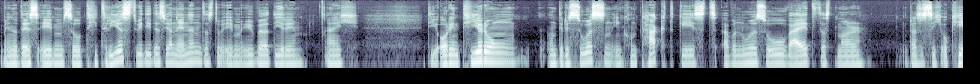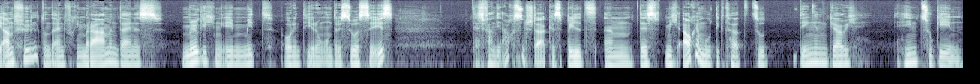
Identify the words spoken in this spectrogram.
Wenn du das eben so titrierst, wie die das ja nennen, dass du eben über die, eigentlich die Orientierung und die Ressourcen in Kontakt gehst, aber nur so weit, dass mal, dass es sich okay anfühlt und einfach im Rahmen deines Möglichen eben mit Orientierung und Ressource ist. Das fand ich auch so ein starkes Bild, ähm, das mich auch ermutigt hat, zu Dingen, glaube ich, hinzugehen.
